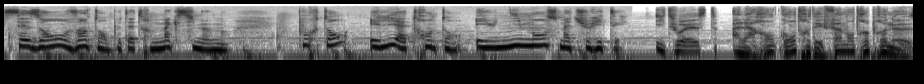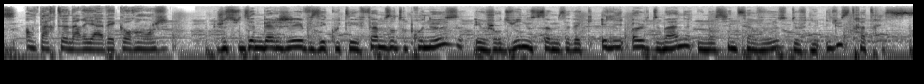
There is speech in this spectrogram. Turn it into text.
16 ans, 20 ans peut-être maximum. Pourtant, Ellie a 30 ans et une immense maturité. It West à la rencontre des femmes entrepreneuses. En partenariat avec Orange. Je suis Diane Berger, vous écoutez Femmes entrepreneuses et aujourd'hui nous sommes avec Ellie Oldman, une ancienne serveuse devenue illustratrice.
